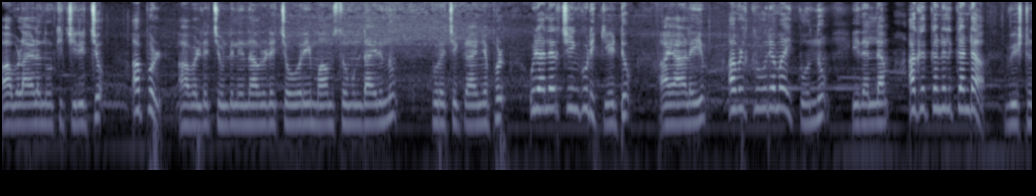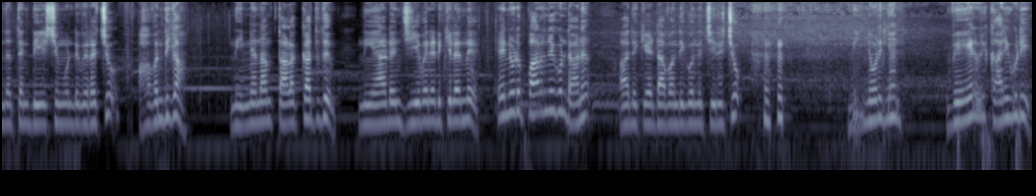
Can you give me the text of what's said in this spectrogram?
അവൾ അയാളെ നോക്കി ചിരിച്ചു. അപ്പോൾ അവളുടെ ചുണ്ടിൽ നിന്ന് അവളുടെ ചോരയും മാംസവും ഉണ്ടായിരുന്നു. കുറച്ച് കഴിഞ്ഞപ്പോൾ ഒരു അലർച്ചയും കൂടി കേട്ടു. അയാളെയും അവൾ ക്രൂരമായി കൊന്നു. ഇതെല്ലാം അകക്കണ്ണിൽ കണ്ട വിഷ്ണുദത്തൻ ദേഷ്യം കൊണ്ട് വിറച്ചു. അവന്തിക നിന്നെ നാം തളക്കാത്തത് നീ ജീവൻ ജീവനെടുക്കില്ലെന്ന് എന്നോട് പറഞ്ഞുകൊണ്ടാണ്. അത് കേട്ട അവന്തിക ഒന്ന് ചിരിച്ചു. നിന്നോട് ഞാൻ വേറൊരു കാര്യം കൂടി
